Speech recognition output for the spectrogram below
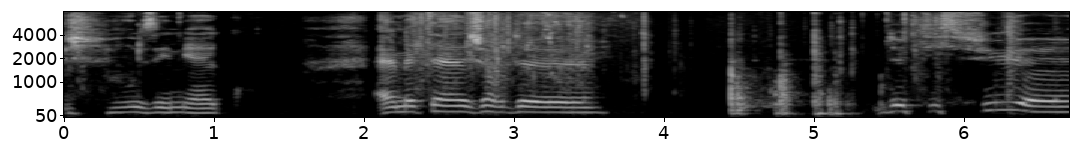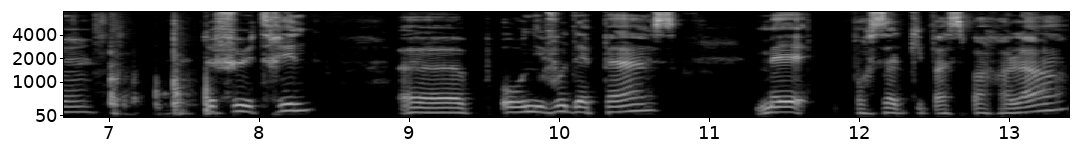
Je vous ai mis un coup. Elle mettait un genre de... De tissu, euh, de feutrine euh, au niveau des pinces. Mais pour celles qui passent par là,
